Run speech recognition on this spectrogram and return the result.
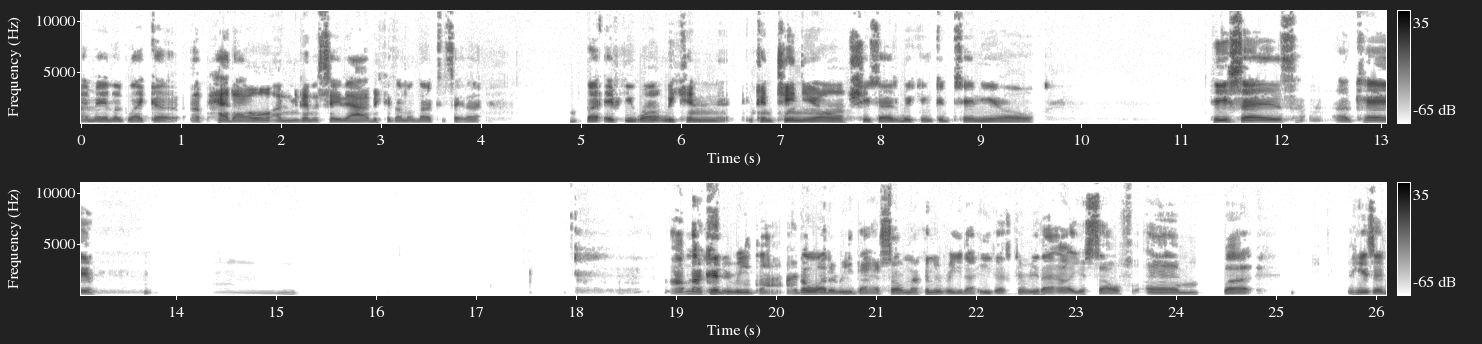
I may look like a, a pedo. I'm gonna say that because I'm allowed to say that. But if you want, we can continue. She says we can continue. He says, okay. I'm not gonna read that. I don't want to read that, so I'm not gonna read that. You guys can read that out yourself. Um, but he said,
